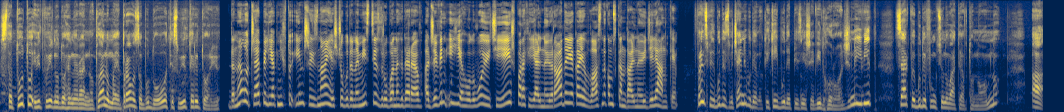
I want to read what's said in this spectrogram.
статуту і відповідно до генерального плану має право забудовувати свою територію. Данило Чепіль, як ніхто інший, знає, що буде на місці зрубаних дерев, адже він і є головою тієї ж парафіяльної ради, яка є власником скандальної ділянки. В принципі, буде звичайний будинок, який буде пізніше відгороджений від церкви, буде функціонувати автономно. А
